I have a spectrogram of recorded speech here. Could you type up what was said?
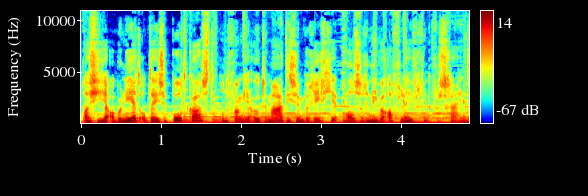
Als je je abonneert op deze podcast, ontvang je automatisch een berichtje als er een nieuwe aflevering verschijnt.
